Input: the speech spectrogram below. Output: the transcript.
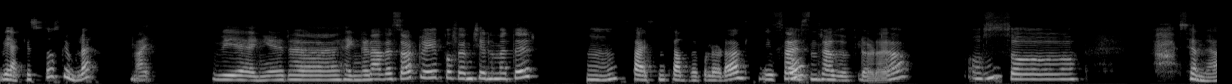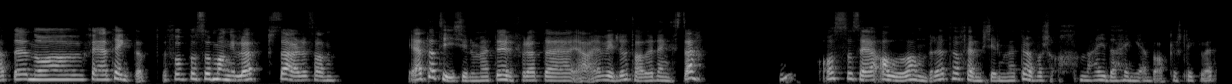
Vi er ikke så skumle. Nei. Vi henger, uh, henger der ved start, vi, på fem kilometer. Mm, 16.30 på lørdag 16.30 på lørdag, ja. Og mm. så kjenner jeg at det nå For jeg tenkte at for på så mange løp så er det sånn Jeg tar ti kilometer, for at eh, ja, jeg vil jo ta det lengste. Og så ser jeg alle andre ta fem kilometer, og bare sånn Å nei, da henger jeg bakerst likevel.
